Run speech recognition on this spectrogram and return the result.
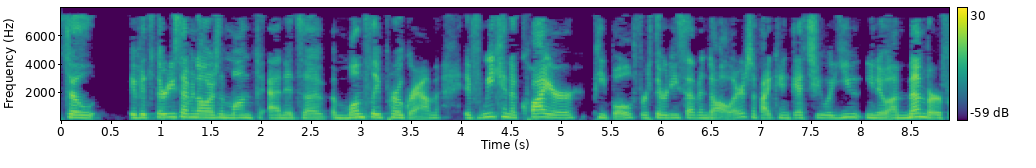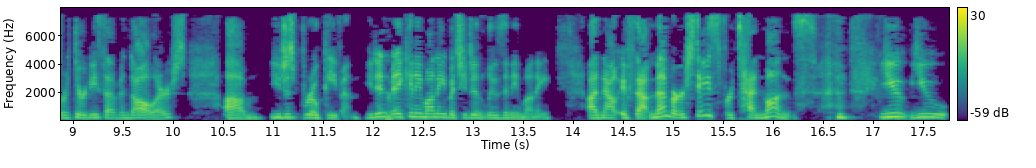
so if it's $37 a month and it's a, a monthly program, if we can acquire people for $37, if I can get you a you, you know a member for $37, um, you just broke even. You didn't make any money, but you didn't lose any money. Uh, now, if that member stays for 10 months, you you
